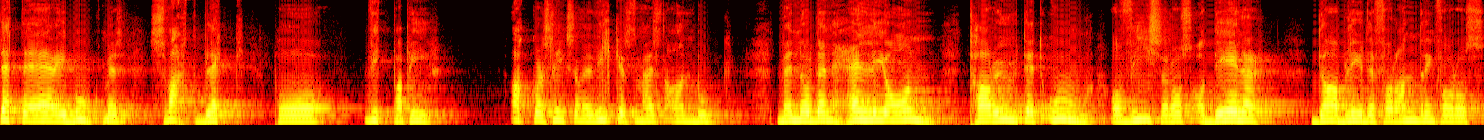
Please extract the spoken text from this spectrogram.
Dette er ei bok med svart blekk på hvitt papir. Akkurat slik som en hvilken som helst annen bok. Men når Den hellige ånd tar ut et ord og viser oss og deler, da blir det forandring for oss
